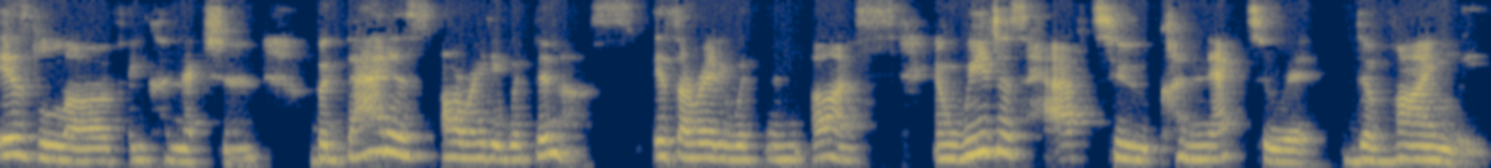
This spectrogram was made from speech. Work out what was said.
is love and connection. But that is already within us. It's already within us. And we just have to connect to it divinely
